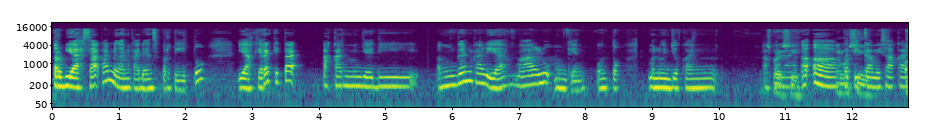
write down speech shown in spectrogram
terbiasa kan dengan keadaan seperti itu ya akhirnya kita akan menjadi enggan kali ya malu mungkin untuk menunjukkan apa Ekspresi, namanya eh, eh, emosi. ketika misalkan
